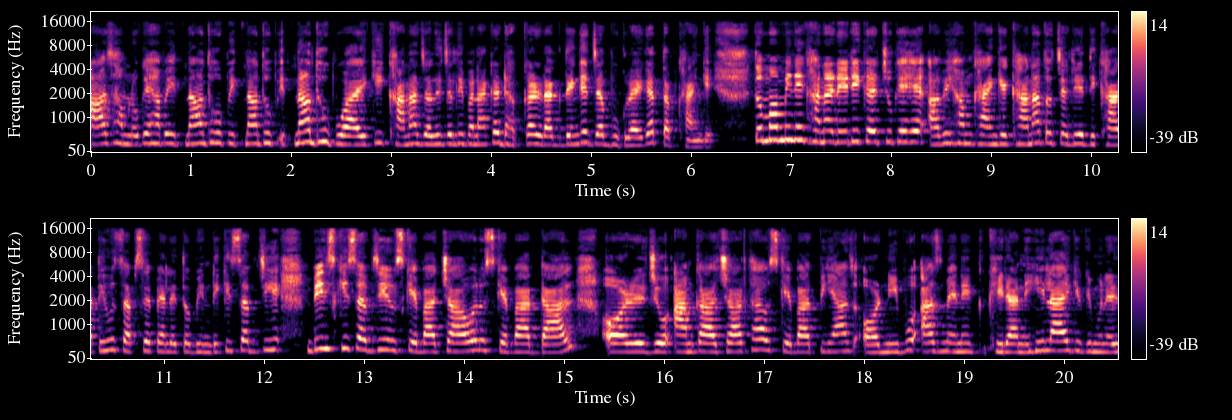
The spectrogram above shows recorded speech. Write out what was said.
आज हम लोग यहाँ पे इतना धूप इतना धूप इतना धूप हुआ है कि खाना जल्दी जल्दी बनाकर ढककर रख देंगे, जब भूख रहेगा तब खाएँगे। तो मम्मी ने खाना रेडी कर चुके हैं, अभी हम खाएँगे खाना। तो चलिए दिखाती हूँ, सबसे पहले तो भिंडी की सब्ज़ी बीन्स की सब्ज़ी, उसके बाद चावल, उसके बाद दाल और जो आम का अचार था, उसके बाद प्याज और नींबू। आज मैंने खीरा नहीं लाया क्योंकि मुझे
